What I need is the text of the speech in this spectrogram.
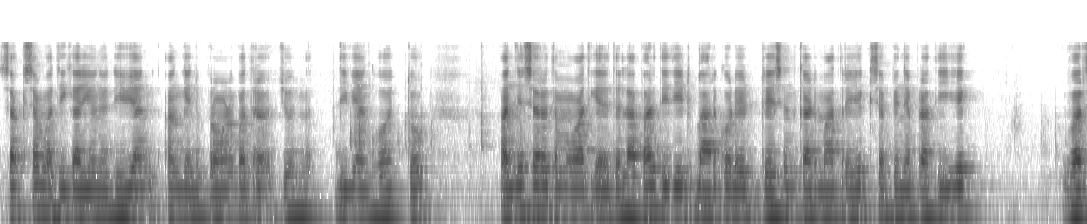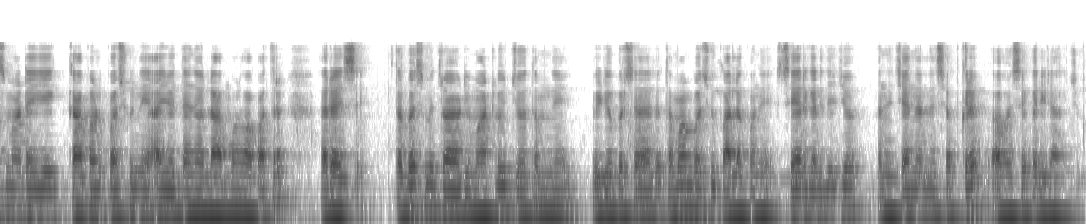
સક્ષમ અધિકારીઓનું દિવ્યાંગ અંગેનું પ્રમાણપત્ર. જો દિવ્યાંગ હોય તો અન્ય શરતોમાં વાત કરીએ તો લાભાર્થી દીઠ બારકોડેડ રેશન કાર્ડ માત્ર એક સભ્યને પ્રતિ એક વર્ષ માટે એક કાપણ પશુને આ યોજનાનો લાભ મળવાપાત્ર રહેશે. તો બસ મિત્રો, આ વિડીયોમાં આટલું જ. જો તમને વીડિયો પસંદ આવે તો તમામ પશુપાલકોને શેર કરી દેજો અને ચેનલને સબસ્ક્રાઈબ અવશ્ય કરી રાખજો.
